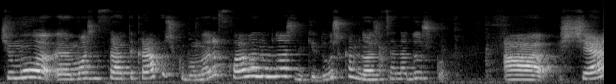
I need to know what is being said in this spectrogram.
Чому е, можна ставити крапочку? Бо ми розклали на множники. Дужка множиться на дужку. А ще,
